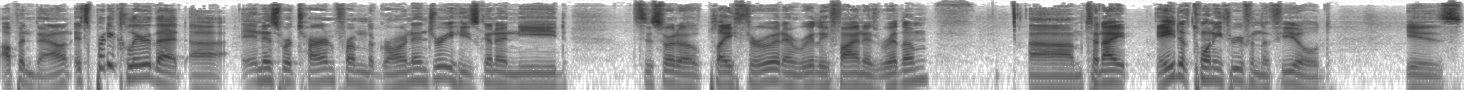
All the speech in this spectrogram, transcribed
up and down. It's pretty clear that uh, in his return from the groin injury, he's going to need to sort of play through it and really find his rhythm. Um, tonight, eight of twenty-three from the field is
